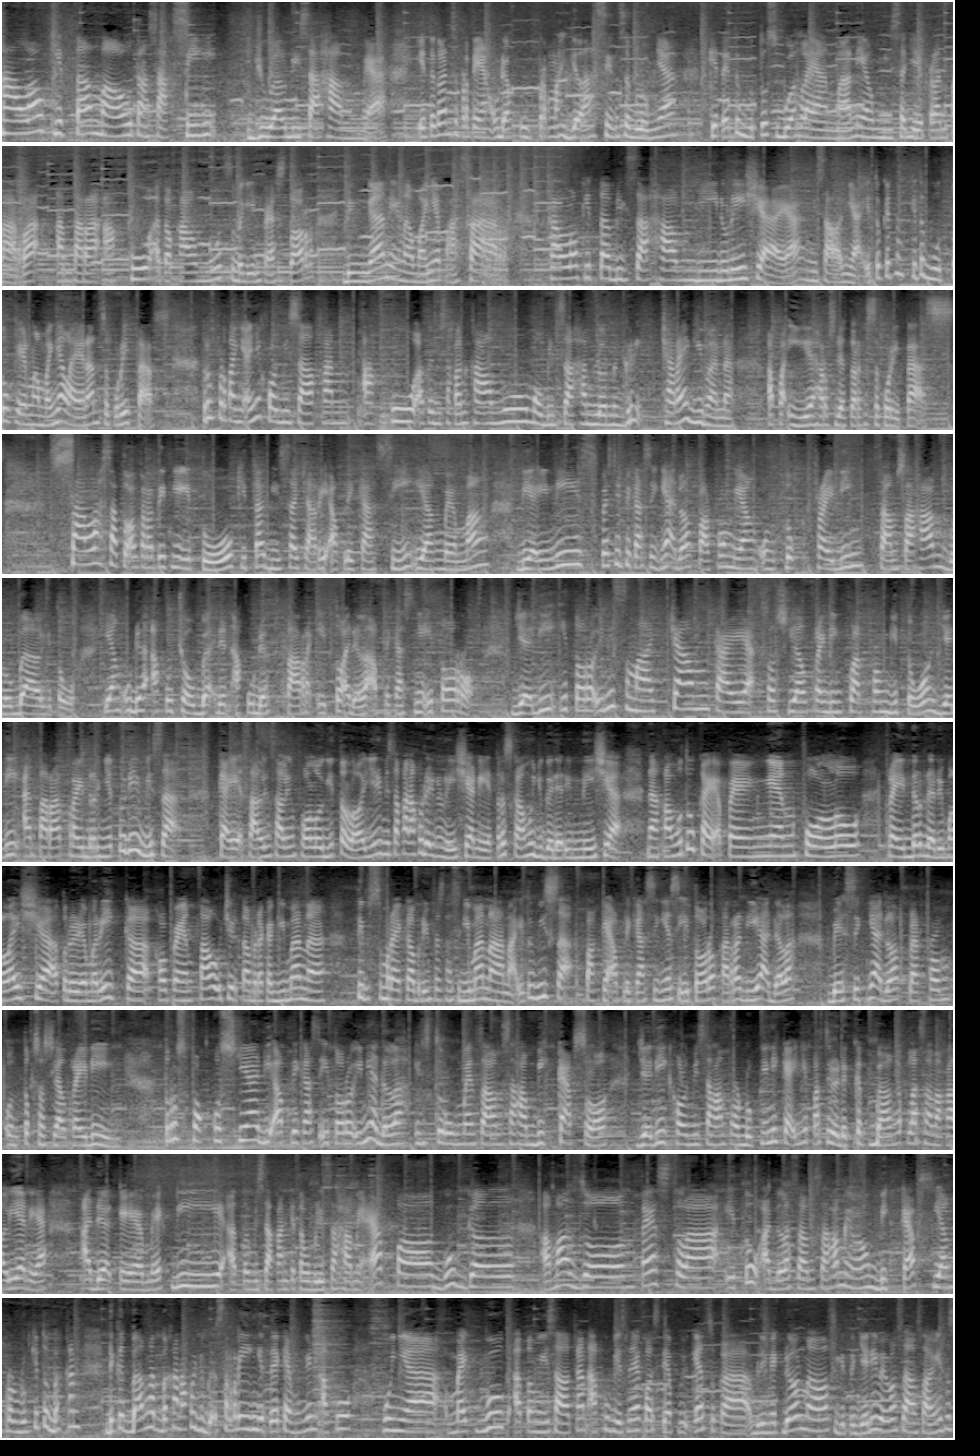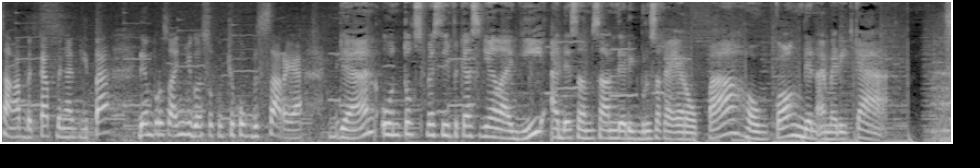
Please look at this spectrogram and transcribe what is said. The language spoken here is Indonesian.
Kalau kita mau transaksi jual beli saham ya itu kan seperti yang udah aku pernah jelasin sebelumnya kita itu butuh sebuah layanan yang bisa jadi perantara antara aku atau kamu sebagai investor dengan yang namanya pasar. Kalau kita beli saham di Indonesia ya misalnya itu kita kita butuh yang namanya layanan sekuritas. Terus pertanyaannya kalau misalkan aku atau misalkan kamu mau beli saham di luar negeri caranya gimana? Apa iya harus daftar ke sekuritas Salah satu alternatifnya itu kita bisa cari aplikasi yang memang dia ini spesifikasinya adalah platform yang untuk trading saham-saham global gitu. Yang udah aku coba dan aku daftar itu adalah aplikasinya eToro. Jadi eToro ini semacam kayak social trading platform gitu. Jadi antara tradernya tuh dia bisa kayak saling-saling follow gitu loh. Jadi misalkan aku dari Indonesia nih, terus kamu juga dari Indonesia. Nah, kamu tuh kayak pengen follow trader dari Malaysia atau dari Amerika, kamu pengen tahu cerita mereka gimana, tips mereka berinvestasi gimana. Nah, itu bisa pakai aplikasinya si eToro karena dia adalah basicnya adalah platform untuk social trading. Terus fokusnya di aplikasi eToro ini adalah instrumen saham-saham big caps loh. Jadi kalau misalkan produknya ini kayaknya pasti udah deket banget lah sama kalian ya. Ada kayak McD atau misalkan kita mau beli sahamnya Apple, Google, Amazon, Tesla itu adalah saham-saham yang memang big caps yang produknya tuh bahkan deket banget. Bahkan aku juga sering gitu ya kayak mungkin aku punya MacBook atau misalkan aku biasanya kalau setiap weekend suka beli McDonald's gitu. Jadi memang saham-sahamnya itu sangat dekat dengan kita dan perusahaannya juga cukup cukup besar ya. Dan untuk spesifikasinya lagi, ada saham-saham dari bursa kayak Eropa, Hong Kong, dan Amerika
